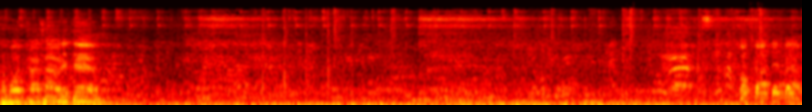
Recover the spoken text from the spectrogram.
อมรค้าข้าวได้แต้ม ต้องการได้แต้ม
